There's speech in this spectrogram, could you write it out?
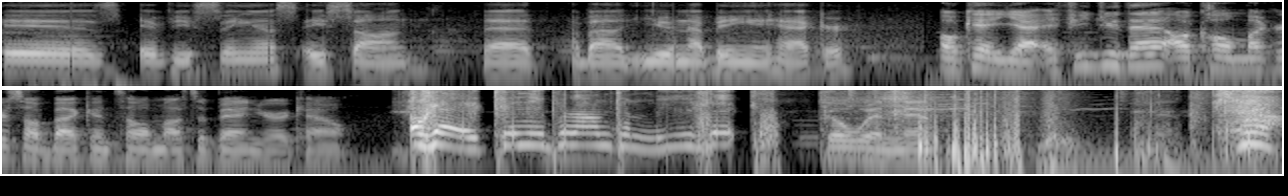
is if you sing us a song that about you not being a hacker. Okay, yeah, if you do that, I'll call Microsoft back and tell them not to ban your account. Okay, can you put on some music? Go in, man.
